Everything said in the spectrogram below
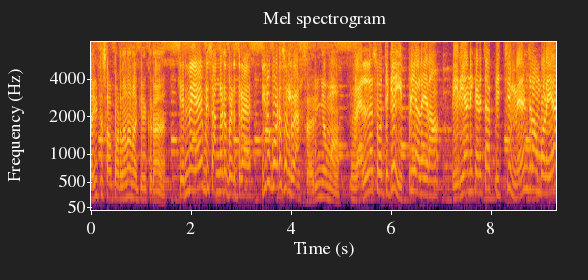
நைட்டு சாப்பாடு தானே நான் கேக்குறேன். என்னையா இப்படி சங்கடப்படுத்துற? இரு போட சொல்றேன். சரிங்கம்மா. வெள்ளை சோத்துக்கே இப்படி அலையறான். பிரியாணி கிடைச்சா பிச்சு மேஞ்சிரான் போலயே.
